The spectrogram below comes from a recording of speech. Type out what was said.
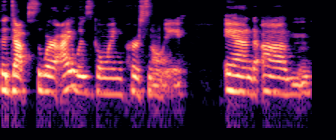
the depths where I was going personally. And um,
